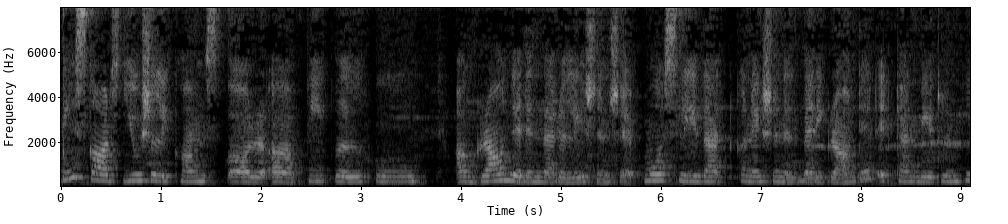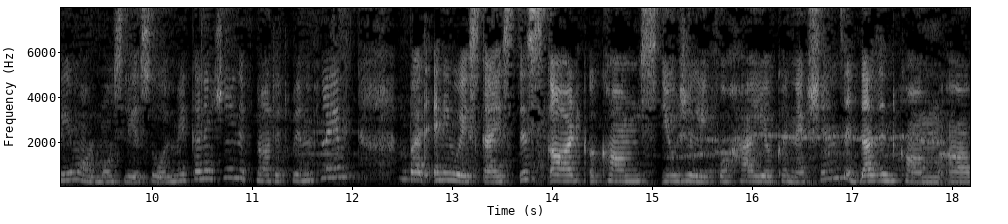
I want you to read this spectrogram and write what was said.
these cards usually comes for uh, people who are grounded in their relationship. Mostly that connection is very grounded. It can be a twin flame or mostly a soulmate connection if not a twin flame but anyways guys this card comes usually for higher connections. It doesn't come uh,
